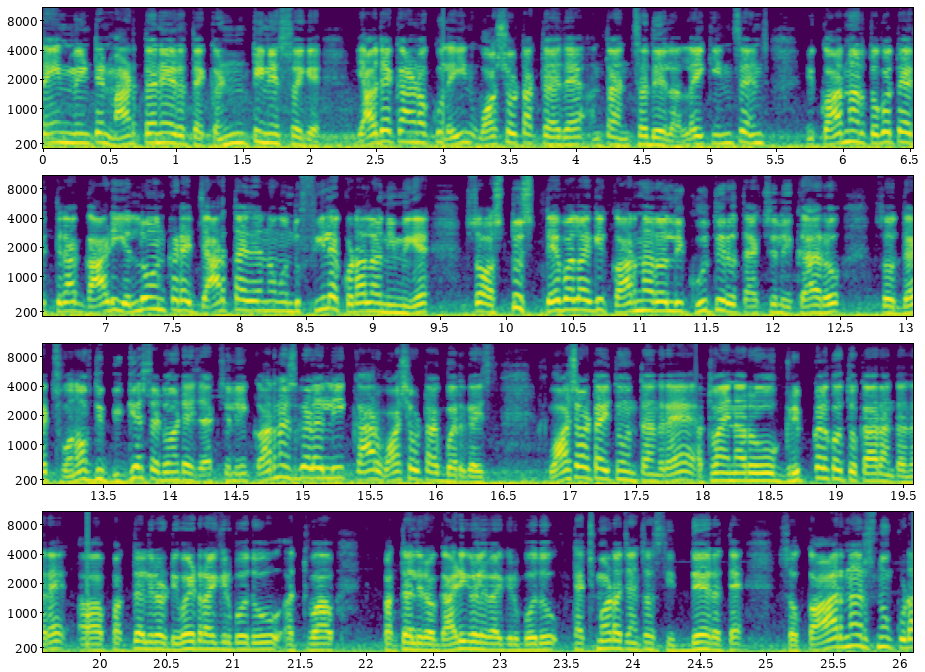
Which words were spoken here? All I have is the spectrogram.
ಲೈನ್ ಮೇಂಟೈನ್ ಮಾಡ್ತಾನೆ ಇರುತ್ತೆ ಕಂಟಿನ್ಯೂಸ್ ಆಗಿ. ಯಾವುದೇ ಕಾರಣಕ್ಕೂ ಲೈನ್ ವಾಶ್ ಔಟ್ ಆಗ್ತಾ ಇದೆ ಅಂತ ಅನ್ಸೋದೇ ಇಲ್ಲ. ಲೈಕ್ ಇನ್ ಸೆನ್ಸ್ ನೀವು ಕಾರ್ನರ್ ತಗೋತಾ ಇರ್ತೀರಾ, ಗಾಡಿ ಎಲ್ಲೋ ಒಂದ್ ಕಡೆ ಜಾರ್ತಾ ಇದೆ ಅನ್ನೋ ಒಂದು ಫೀಲೇ ಕೊಡಲ್ಲ ನಿಮಗೆ. ಸೊ ಅಷ್ಟು ಸ್ಟೇಬಲ್ ಆಗಿ ಕಾರ್ನರ್ ಅಲ್ಲಿ ಕೂತಿರುತ್ತೆ actually car so that's one of the biggest advantage actually ಕಾರ್ನರ್ಸ್ಗಳಲ್ಲಿ ಕಾರ್ ವಾಶ್ ಔಟ್ ಆಗ್ಬಾರ್ದು ಗೈಸ್ ವಾಶ್ ಔಟ್ ಆಯ್ತು ಅಂತಂದ್ರೆ, ಅಥವಾ ಏನಾದ್ರು ಗ್ರಿಪ್ ಕಳ್ಕೊತು ಕಾರ್ ಅಂತಂದ್ರೆ ಪಕ್ಕದಲ್ಲಿರೋ ಡಿವೈಡರ್ ಆಗಿರ್ಬೋದು ಅಥವಾ ಪಕ್ಕದಲ್ಲಿರೋ ಗಾಡಿಗಳಿಗಾಗಿರ್ಬೋದು ಟಚ್ ಮಾಡೋ ಚಾನ್ಸಸ್ ಇದ್ದೇ ಇರುತ್ತೆ. ಸೊ ಕಾರ್ನರ್ಸ್ನು ಕೂಡ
